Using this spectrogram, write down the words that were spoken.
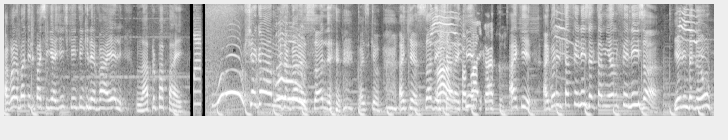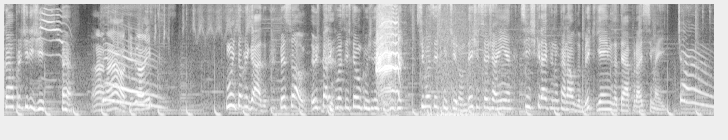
Agora bota ele pra seguir a gente, que a gente tem que levar ele lá pro papai. Uh, chegamos! Agora é só... Quase que eu... Aqui, é só deixar Ah, aqui. papai gato. Aqui. Agora ele tá feliz, ele tá miando feliz, ó. E ele ainda ganhou um carro pra dirigir. Ah, ó, que hein? Muito obrigado. Pessoal, eu espero que vocês tenham curtido esse vídeo. Se vocês curtiram, deixe o seu joinha, se inscreve no canal do Brick Games. Até a próxima e tchau!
